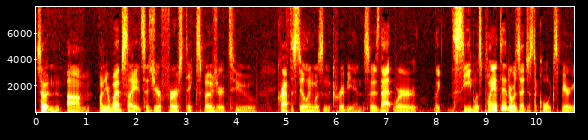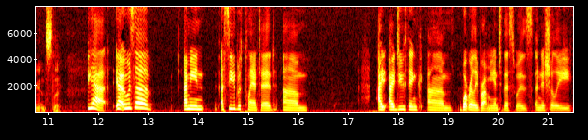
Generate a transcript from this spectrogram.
So, um, on your website, it says your first exposure to craft distilling was in the Caribbean. So, is that where like the seed was planted, or was that just a cool experience? That Yeah, yeah, it was a. I mean, a seed was planted. Um, I I do think um, what really brought me into this was initially,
